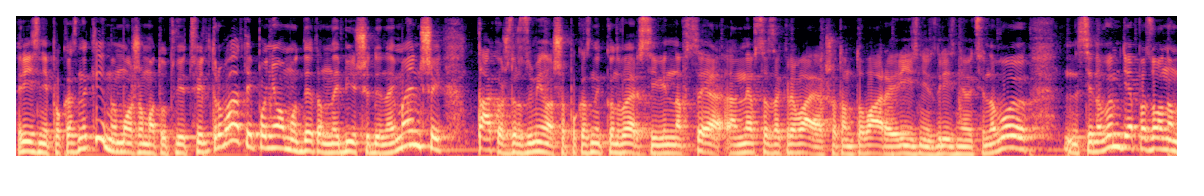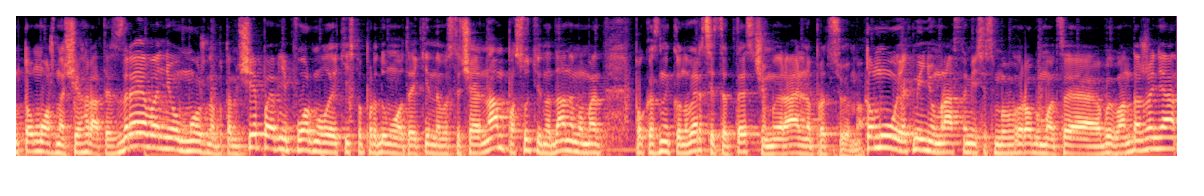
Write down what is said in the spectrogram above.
різні показники. Ми можемо тут відфільтрувати по ньому, де там найбільший, де найменший. Також зрозуміло, що показник конверсії він на все не все закриває, якщо там товари різні з різною ціновою ціновим діапазоном, то можна ще грати з ревеню, можна там ще певні формули якісь попридумувати, які не вистачає нам. По суті, на даний момент показник конверсії це те, з чим ми реально працюємо. Тому, як мінімум, раз на місяць ми робимо це вивантаження,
